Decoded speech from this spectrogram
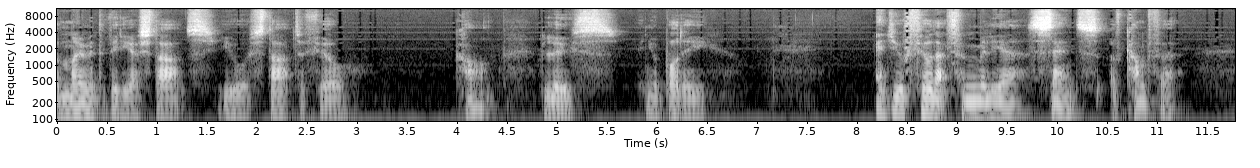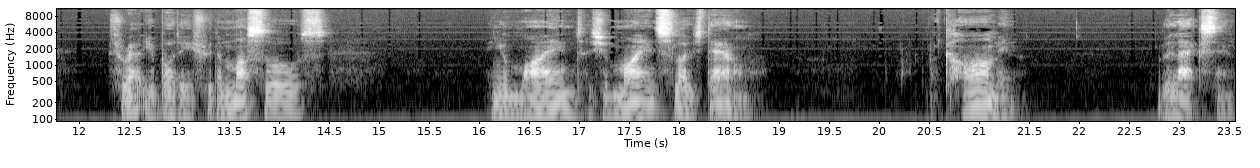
the moment the video starts, you will start to feel calm, loose in your body, and you'll feel that familiar sense of comfort throughout your body, through the muscles, in your mind, as your mind slows down, calming, relaxing.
